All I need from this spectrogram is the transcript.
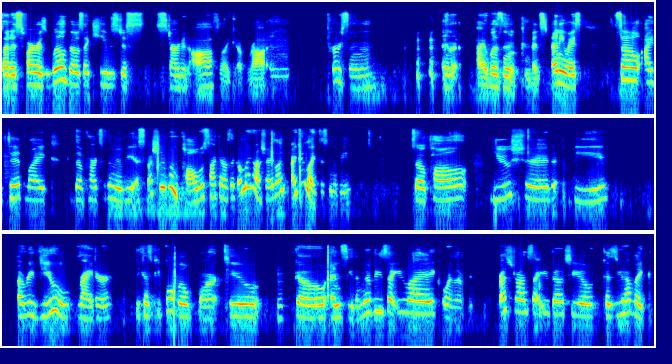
but as far as Will goes, like he was just started off like a rotten person, and I wasn't convinced. Anyways, so I did like the parts of the movie, especially when Paul was talking. I was like, oh my gosh, I like, I do like this movie. So Paul, you should be a review writer because people will want to go and see the movies that you like or the restaurants that you go to because you have like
